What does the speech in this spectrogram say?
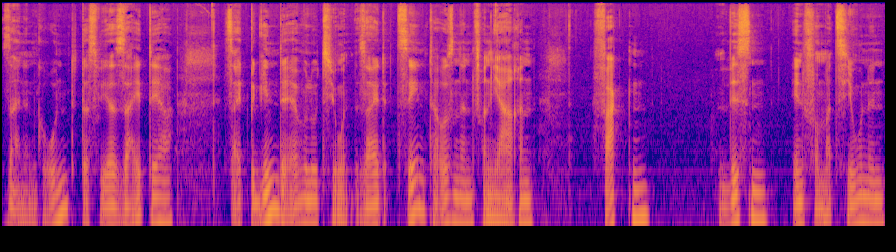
seinen Grund, dass wir seit der seit Beginn der Evolution, seit Zehntausenden von Jahren Fakten, Wissen, Informationen,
